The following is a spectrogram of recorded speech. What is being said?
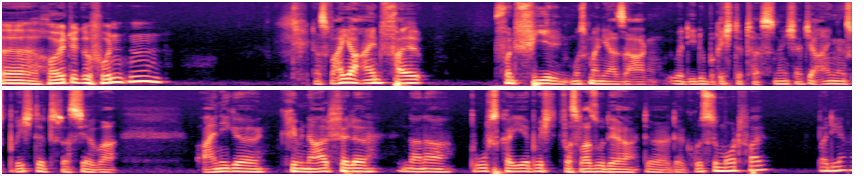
äh, heute gefunden. Das war ja ein Fall, von vielen, muss man ja sagen, über die du berichtet hast. Ne? Ich hatte ja eingangs berichtet, dass ja über einige Kriminalfälle in deiner Berufskarriere berichtet. Was war so der, der, der größte Mordfall bei dir?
